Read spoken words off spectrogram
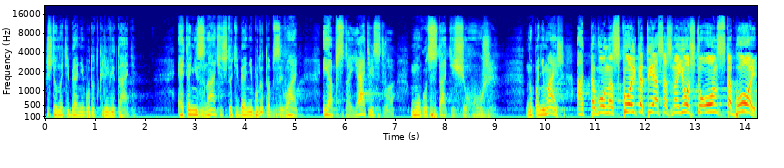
что на тебя не будут клеветать. Это не значит, что тебя не будут обзывать. И обстоятельства могут стать еще хуже. Но понимаешь, от того, насколько ты осознаешь, что Он с тобой,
